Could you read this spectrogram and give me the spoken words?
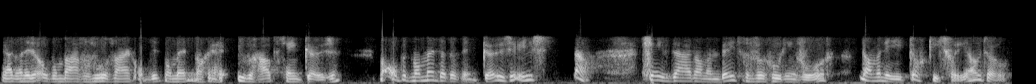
ja, dan is openbaar vervoer vaak op dit moment nog überhaupt geen keuze. Maar op het moment dat het een keuze is, nou, geef daar dan een betere vergoeding voor dan wanneer je toch kiest voor je auto.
